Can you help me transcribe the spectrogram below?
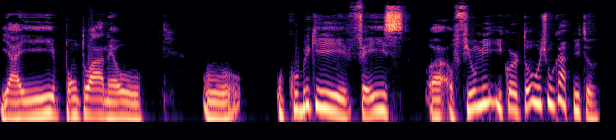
E aí, pontuar, né? O, o, o Kubrick fez ah, o filme e cortou o último capítulo.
